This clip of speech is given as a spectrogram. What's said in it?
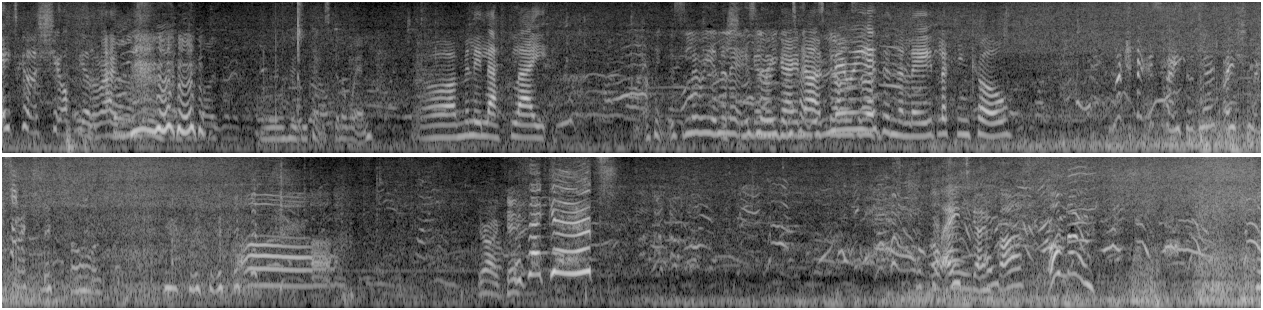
Eight's going to shoot off the other end. who do you think's going to win? Oh, I'm Millie left late. I think there's Louis in the lead. Is Louis Louis going to take this Louis is is in the lead, looking cool. Look at his face. There's no facial expression at all. Oh, You're right, kid. is that good? Oh, Aid's going fast. Oh no!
